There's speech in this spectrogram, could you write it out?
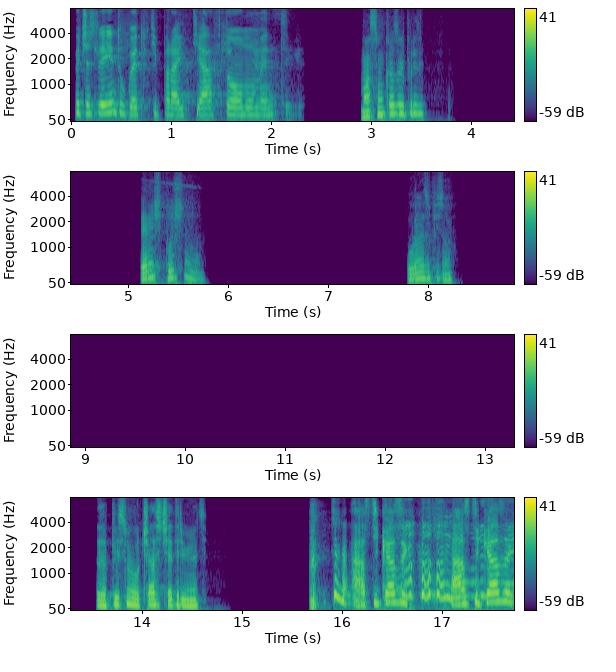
впечатлението, което ти прави тя в този момент. Ама аз съм казал и преди. Те ми ще пуша, но. Кога не записвам? Записваме от час и 4 минути. аз ти казах, аз ти казах.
